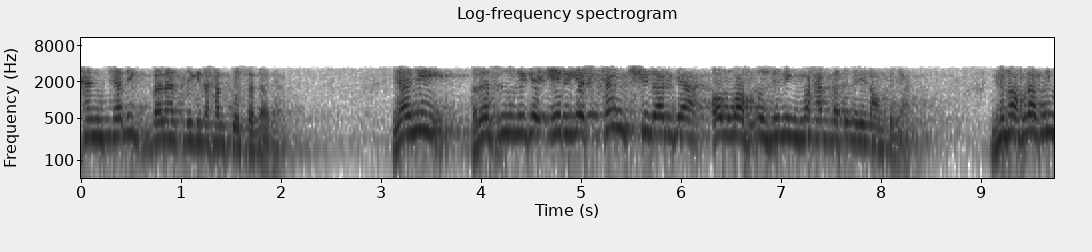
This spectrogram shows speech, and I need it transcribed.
qanchalik balandligini ham ko'rsatadi. Ya'ni rasuliga ergashgan kishilarga olloh o'zining muhabbatini e'lon qilgan gunohlarning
